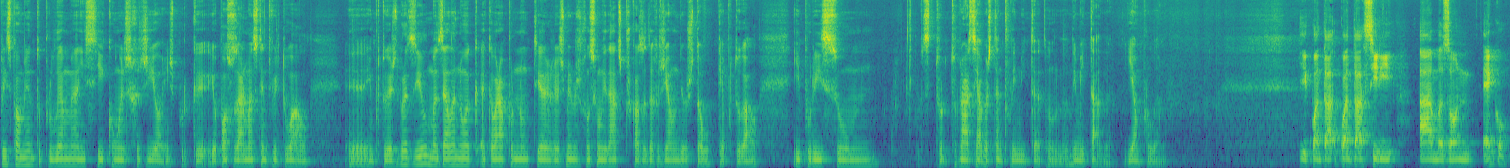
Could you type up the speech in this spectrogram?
principalmente o problema em si com as regiões, porque eu posso usar uma assistente virtual eh, em português do Brasil, mas ela não acabará por não ter as mesmas funcionalidades por causa da região onde eu estou, que é Portugal, e por isso tornar-se-á bastante limita, limitada, e é um problema. E quanto à, quanto à Siri, a Amazon Echo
